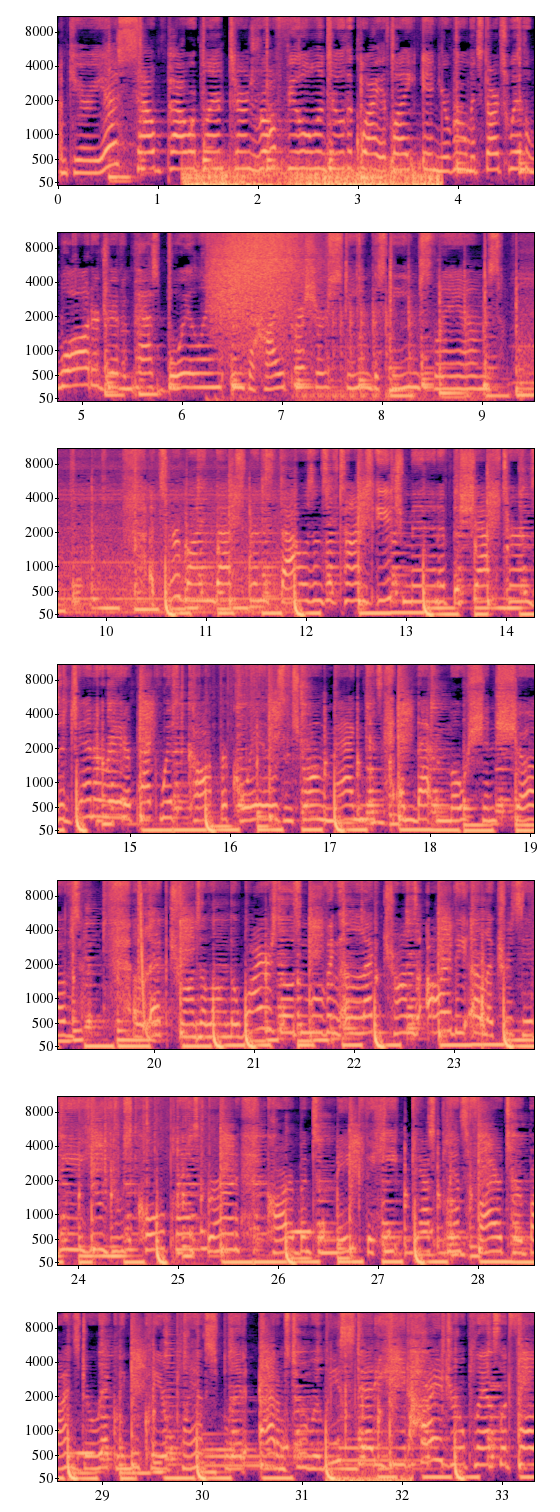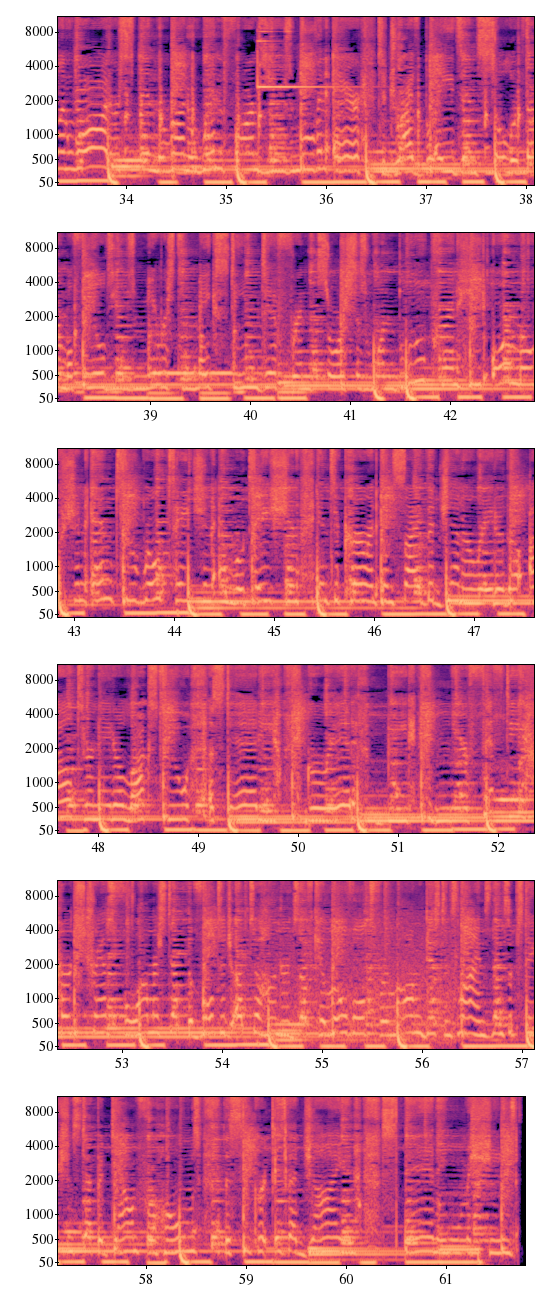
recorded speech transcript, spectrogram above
I'm curious how power plant turns raw fuel into the quiet light in your room. It starts with water driven past boiling into high pressure steam. The steam slams. A turbine that spins thousands of times each minute. The shaft turns a generator packed with copper coils and strong magnets. And that motion shoves electrons along the wires. Those moving electrons are the electricity you use. Coal burn carbon to make the heat. Gas plants fire turbines directly. Nuclear plants split atoms to release steady heat. Hydro plants let fall in water. Spin the run. Wind farms use moving air to drive blades. And solar thermal fields use mirrors to make steam different sources. One blueprint, heat or motion into rotation and rotation into current inside the generator. The alternator locks to a steady grid the voltage up to hundreds of kilovolts for long distance lines. Then substations step it down for homes. The secret is that giant spinning machines.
